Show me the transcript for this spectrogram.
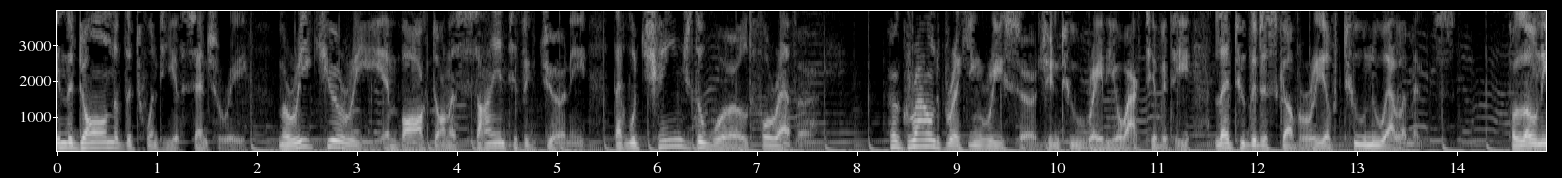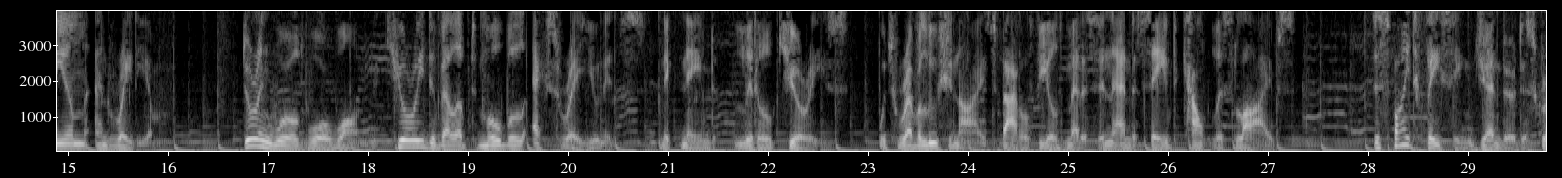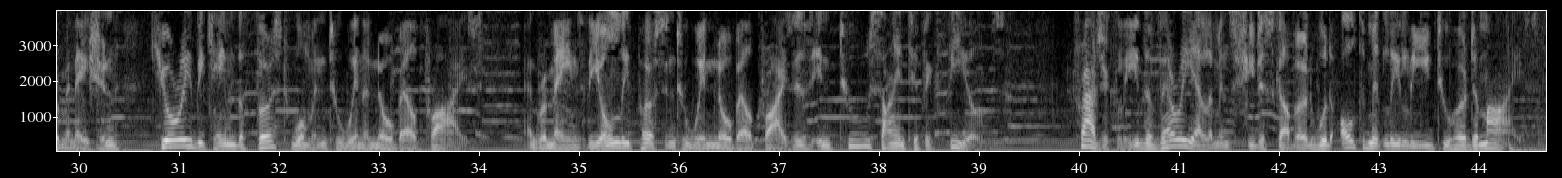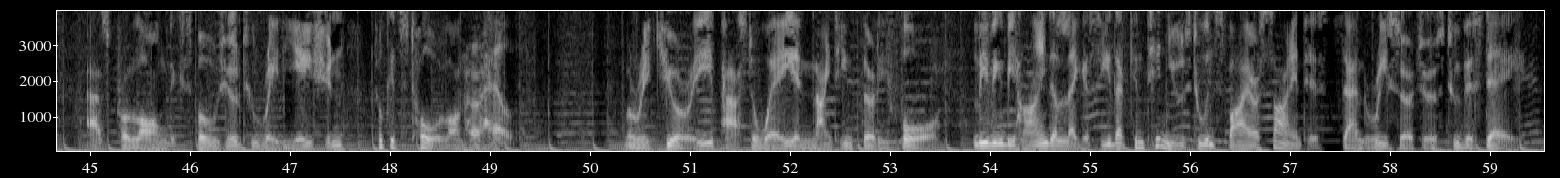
In the dawn of the 20th century, Marie Curie embarked on a scientific journey that would change the world forever. Her groundbreaking research into radioactivity led to the discovery of two new elements, polonium and radium. During World War I, Curie developed mobile X-ray units, nicknamed Little Curies, which revolutionized battlefield medicine and saved countless lives. Despite facing gender discrimination, Curie became the first woman to win a Nobel Prize and remains the only person to win Nobel Prizes in two scientific fields. Tragically, the very elements she discovered would ultimately lead to her demise, as prolonged exposure to radiation took its toll on her health. Marie Curie passed away in 1934, leaving behind a legacy that continues to inspire scientists and researchers to this day.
